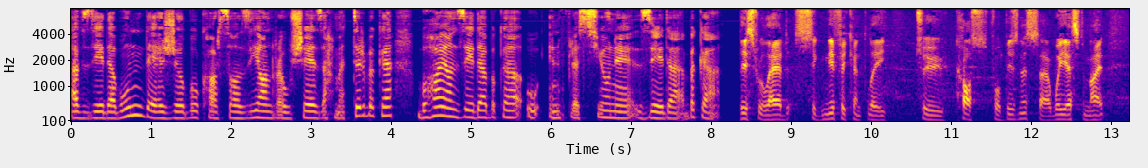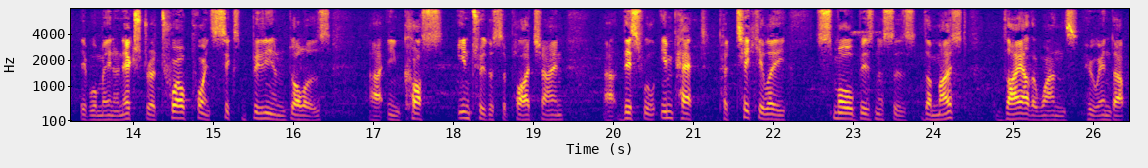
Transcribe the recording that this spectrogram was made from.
اف زیده بون ده جبو کارسازیان روشه زحمت تر بکه بهایان زیده بکه و انفلاسیون زیده بکه. This will add significantly to costs for business. Uh, we estimate it will mean an extra $12.6 billion uh, in costs into the supply chain. Uh, this will impact particularly small businesses the most. They are the ones who end up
